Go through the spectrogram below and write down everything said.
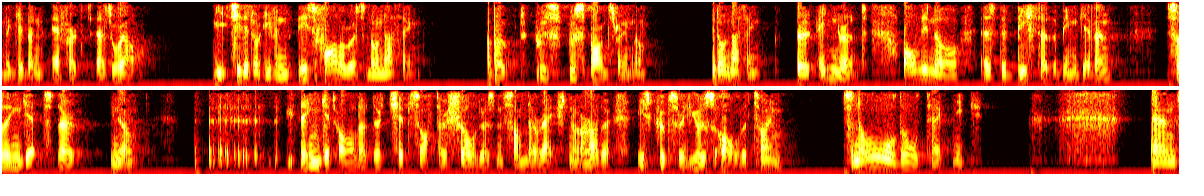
McKibben efforts as well. You see, they don't even, these followers know nothing about who's, who's sponsoring them. They know nothing. They're ignorant. All they know is the beef that they've been given so they can get their, you know, uh, they can get all their, their chips off their shoulders in some direction or other. These groups are used all the time. It's an old, old technique. And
